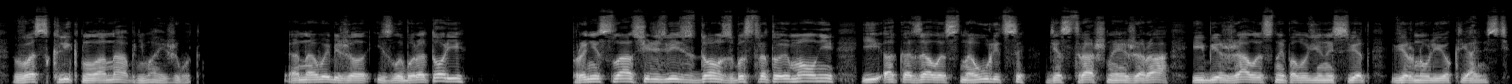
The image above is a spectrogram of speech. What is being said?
— воскликнула она, обнимая живот. Она выбежала из лаборатории, пронеслась через весь дом с быстротой молнии и оказалась на улице, где страшная жара и безжалостный полуденный свет вернули ее к реальности.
